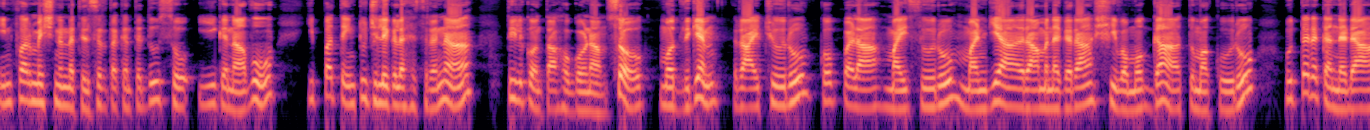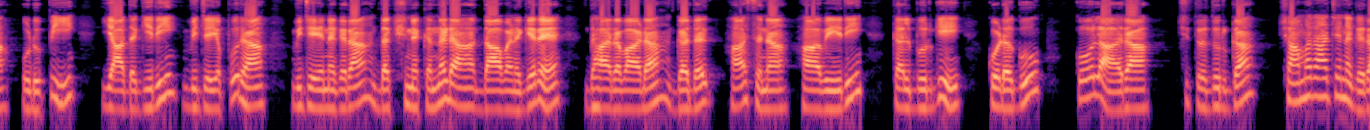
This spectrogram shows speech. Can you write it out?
ಇನ್ಫಾರ್ಮೇಶನ್ ಅನ್ನು ತಿಳಿಸಿರ್ತಕ್ಕಂಥದ್ದು. ಸೊ ಈಗ ನಾವು ಇಪ್ಪತ್ತೆಂಟು ಜಿಲ್ಲೆಗಳ ಹೆಸರನ್ನ ತಿಳ್ಕೊಂತಾ ಹೋಗೋಣ. ಸೊ ಮೊದಲಿಗೆ ರಾಯಚೂರು, ಕೊಪ್ಪಳ, ಮೈಸೂರು, ಮಂಡ್ಯ, ರಾಮನಗರ, ಶಿವಮೊಗ್ಗ, ತುಮಕೂರು, ಉತ್ತರ ಕನ್ನಡ, ಉಡುಪಿ, ಯಾದಗಿರಿ, ವಿಜಯಪುರ, ವಿಜಯನಗರ, ದಕ್ಷಿಣ ಕನ್ನಡ, ದಾವಣಗೆರೆ, ಧಾರವಾಡ, ಗದಗ್, ಹಾಸನ, ಹಾವೇರಿ, ಕಲಬುರಗಿ, ಕೊಡಗು, ಕೋಲಾರ, ಚಿತ್ರದುರ್ಗ, ಚಾಮರಾಜನಗರ,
